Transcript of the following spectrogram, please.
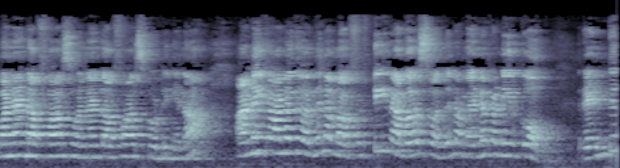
one and half hours one and half hours போட்டிங்கன்னா அன்னைக்கானது வந்து நம்ம 15 ஹவர்ஸ் வந்து நம்ம என்ன பண்ணியிருக்கோம்? ரெண்டு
